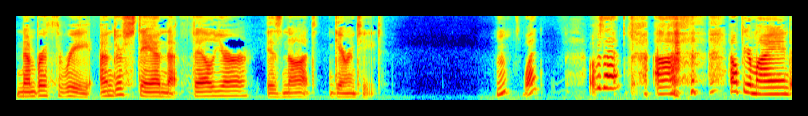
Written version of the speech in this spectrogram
Number three, understand that failure is not guaranteed. Hmm? What? What was that? Uh, help your mind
